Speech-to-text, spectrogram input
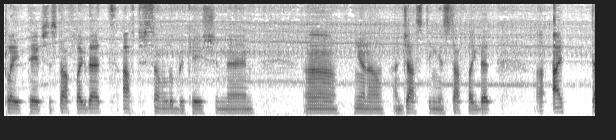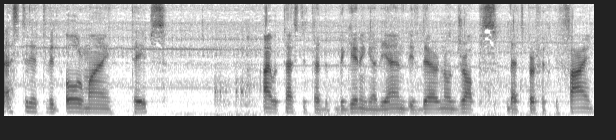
play tapes and stuff like that after some lubrication and uh, you know adjusting and stuff like that. Uh, I tested it with all my tapes. I would test it at the beginning at the end. If there are no drops that's perfectly fine.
